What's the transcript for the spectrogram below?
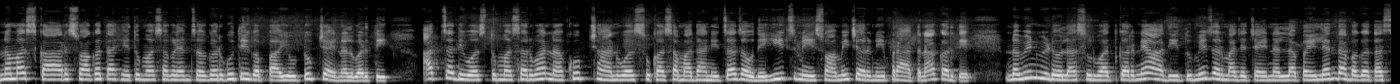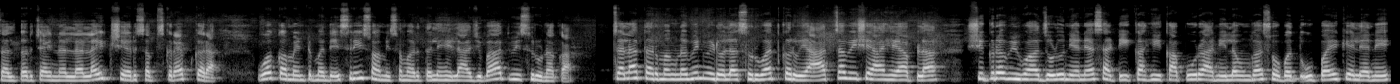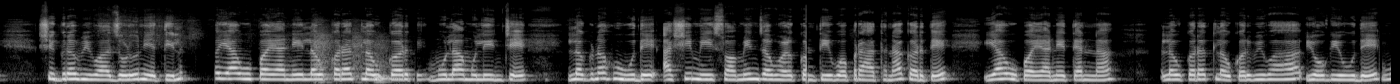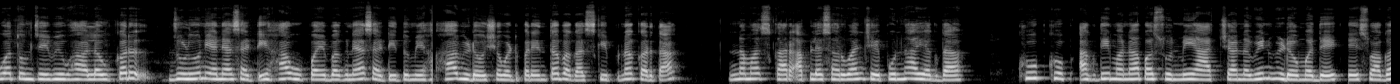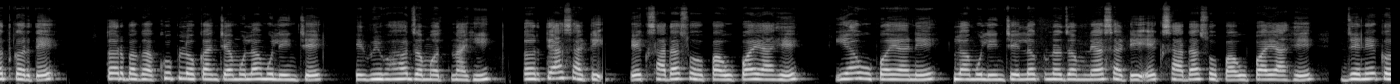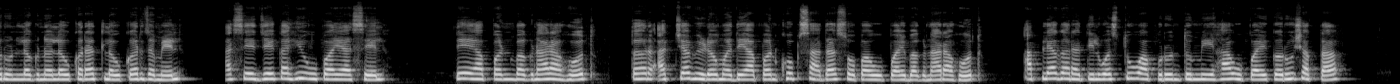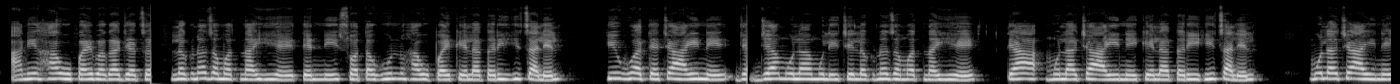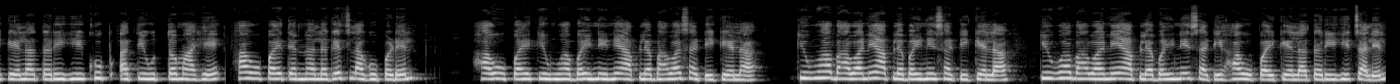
नमस्कार स्वागत आहे तुम्हा सगळ्यांचं घरगुती गप्पा यूट्यूब चॅनलवरती. आजचा दिवस तुम्हा सर्वांना खूप छान व सुखासमाधानीचा जाऊ दे हीच मी स्वामीचरणी प्रार्थना करते. नवीन व्हिडिओला सुरुवात करण्याआधी तुम्ही जर माझ्या चॅनलला पहिल्यांदा बघत असाल तर चॅनलला लाईक शेअर सबस्क्राईब करा व कमेंटमध्ये श्री स्वामी समर्थ लिहायला अजिबात विसरू नका. चला तर मग नवीन व्हिडिओला सुरुवात करूया. आजचा विषय आहे आपला शीघ्र विवाह जुळून येण्यासाठी काही कापूर आणि लवंगासोबत उपाय केल्याने शीघ्र विवाह जुळून येतील. या उपायाने लवकरात लवकर मुला मुलींचे लग्न होऊ दे अशी मी स्वामींजवळ कंती व प्रार्थना करते. या उपायाने त्यांना लवकरात लवकर विवाह योग येऊ दे व तुमचे विवाह लवकर जुळून येण्यासाठी हा उपाय बघण्यासाठी तुम्ही हा व्हिडिओ शेवटपर्यंत बघा स्किप न करता. नमस्कार आपल्या सर्वांचे पुन्हा एकदा खूप खूप अगदी मनापासून मी आजच्या नवीन व्हिडिओमध्ये ते स्वागत करते. तर बघा खूप लोकांच्या मुलामुलींचे विवाह जमत नाही तर त्यासाठी एक साधा सोपा उपाय आहे. या उपायाने मुला मुलींचे लग्न जमण्यासाठी एक साधा सोपा उपाय आहे जेणेकरून लग्न लवकरात लवकर जमेल. असे जे काही उपाय असेल ते आपण बघणार आहोत. तर आजच्या व्हिडिओमध्ये आपण खूप साधा सोपा उपाय बघणार आहोत. आपल्या घरातील वस्तू वापरून तुम्ही हा उपाय करू शकता. आणि हा उपाय बघा ज्याचं लग्न जमत नाही आहे त्यांनी स्वतःहून हा उपाय केला तरीही चालेल. किंवा त्याच्या आईने ज्या- मुला मुलीचे लग्न जमत नाहीये त्या मुलाच्या आईने केला तरीही चालेल. मुलाच्या आईने केला तरीही खूप अतिउत्तम आहे. हा उपाय त्यांना लगेच लागू पडेल. हा उपाय किंवा बहिणीने आपल्या भावासाठी केला किंवा भावाने आपल्या बहिणीसाठी केला किंवा भावाने आपल्या बहिणीसाठी हा उपाय केला तरीही चालेल.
